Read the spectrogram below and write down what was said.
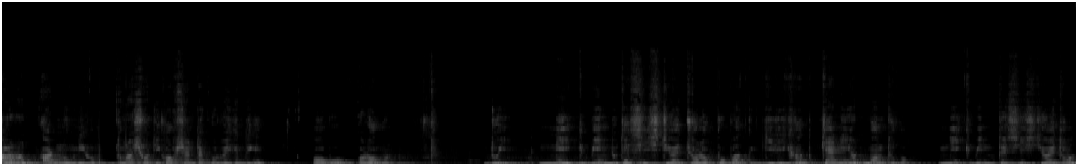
আলোড়ন আর নগ্নিভূম তোমরা সঠিক অপশানটা করবে এখান থেকে। অবরোহণ। দুই, নিক বিন্দুতে সৃষ্টি হয় জলপ্রপাত, গিরিখাত, ক্যানিয়ন মন্তব্য নিক বিন্দুতে সৃষ্টি হয় তোমার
